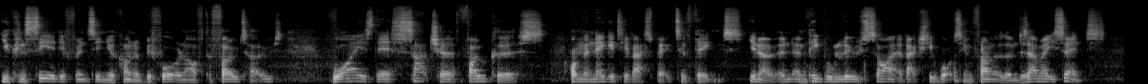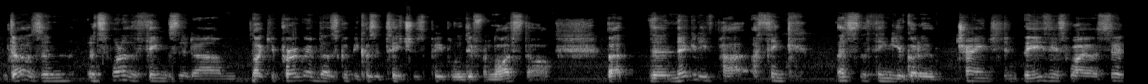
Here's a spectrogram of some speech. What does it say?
you can see a difference in your kind of before and after photos. Why is there such a focus on the negative aspect of things? You know, and, and people lose sight of actually what's in front of them. Does that make sense? does, and it's one of the things that, um, like your program does good because it teaches people a different lifestyle. But the negative part, I think, that's the thing you've got to change. And the easiest way I said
